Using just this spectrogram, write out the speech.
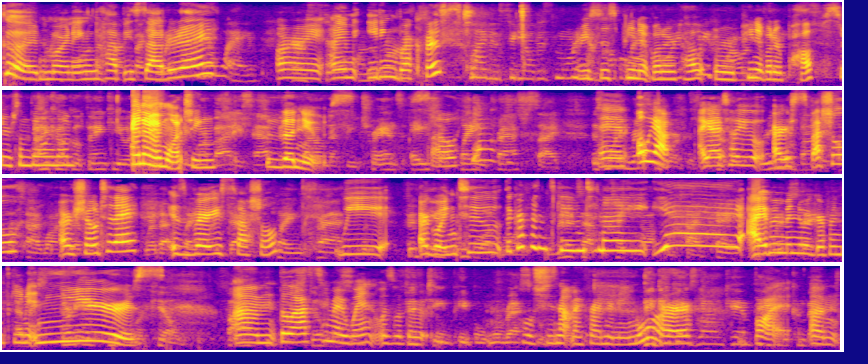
Good morning. Happy Saturday. Alright, I'm eating breakfast. Reese's peanut butter cup or peanut butter puffs or something like that. And I'm watching the news. So yeah. And oh yeah, I gotta tell you, our special, our show today is very special. We are going to the Griffins game tonight. Yay! I haven't been to a Griffins game in years. Um, the last time I went was with a. Well, she's not my friend anymore, but um,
